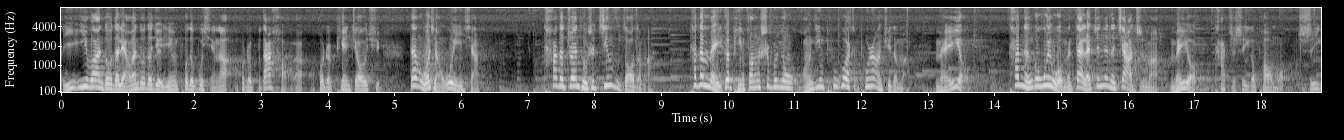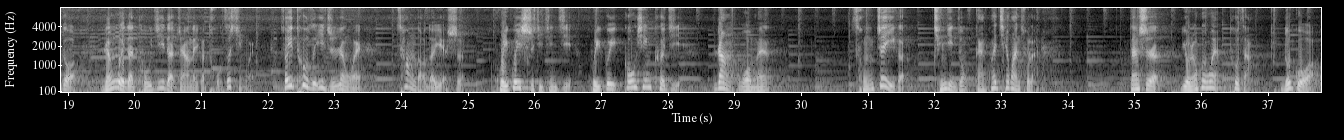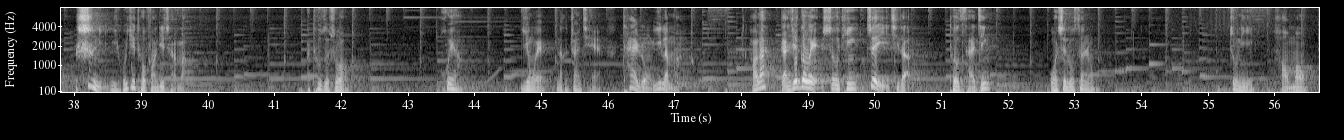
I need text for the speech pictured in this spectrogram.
一一万多的、两万多的就已经破的不行了，或者不大好了，或者偏郊区。但我想问一下，它的砖头是金子造的吗？它的每个平方是不是用黄金铺过铺上去的吗？没有。它能够为我们带来真正的价值吗？没有，它只是一个泡沫，只是一个人为的投机的这样的一个投资行为。所以，兔子一直认为，倡导的也是回归实体经济，回归高新科技，让我们从这一个情景中赶快切换出来。但是，有人会问兔子啊，如果是你，你会去投房地产吗？兔子说，会啊。因为那个赚钱太容易了嘛。好了，感谢各位收听这一期的兔子财经，我是卢森荣，祝你好梦。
